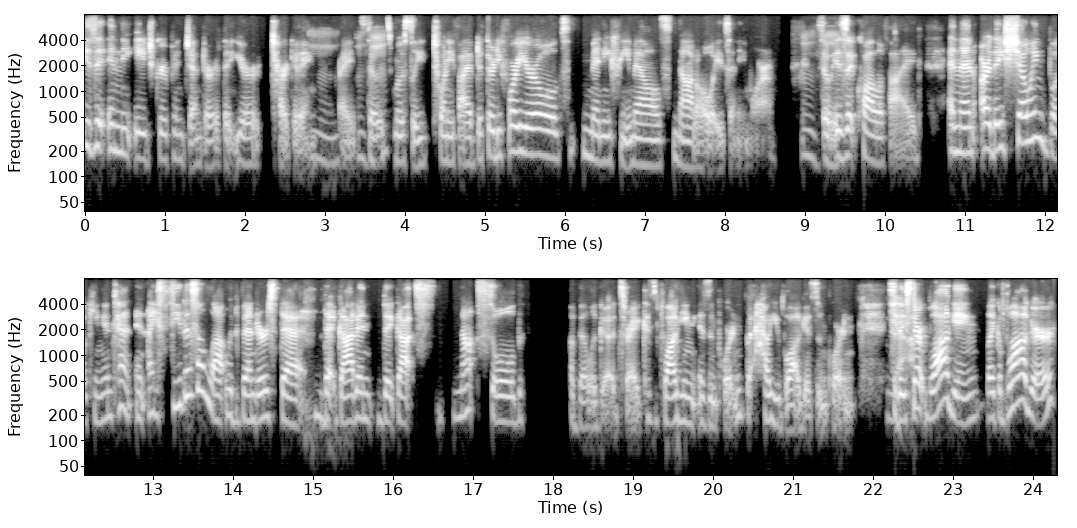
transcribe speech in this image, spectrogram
Is it in the age group and gender that you're targeting, mm-hmm. right? Mm-hmm. So it's mostly 25 to 34 year olds, many females, not always anymore. Mm-hmm. So is it qualified? And then are they showing booking intent? And I see this a lot with vendors that mm-hmm. that got in that got not sold a bill of goods, right? Because blogging is important, but how you blog is important. So yeah. they start blogging like a blogger,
